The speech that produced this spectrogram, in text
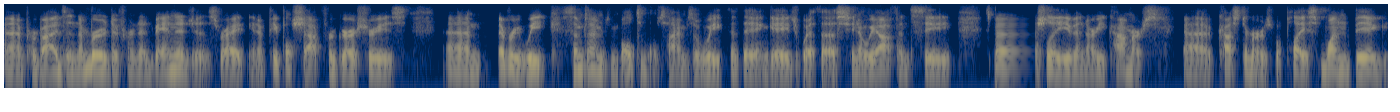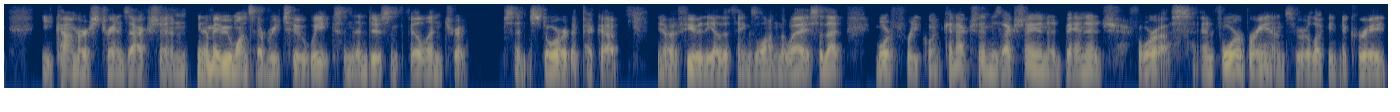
uh, provides a number of different advantages. Right, you know, people shop for groceries um, every week, sometimes multiple times a week that they engage with us. You know, we often see, especially even our e-commerce uh, customers, will place one big e-commerce transaction, you know, maybe once every two weeks, and then do some fill-in trips in store to pick up you know a few of the other things along the way. So that more frequent connection is actually an advantage for us and for brands who are looking to create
